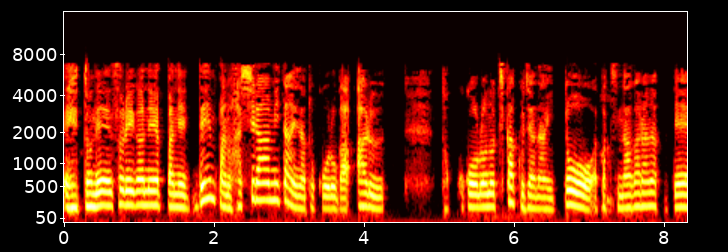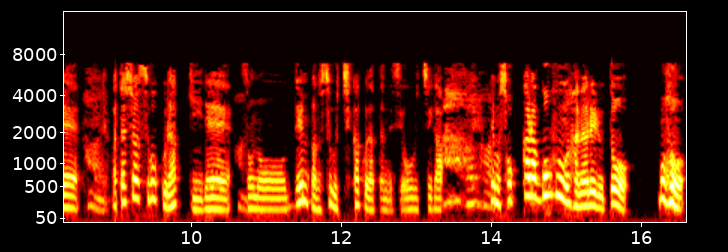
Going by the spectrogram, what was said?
えっ、とね、それがね、やっぱね、電波の柱みたいなところがあるところの近くじゃないと、やっぱ繋がらなくて、はい。私はすごくラッキーで、はいその、電波のすぐ近くだったんですよ、お家が。はいはい。でもそっから5分離れると、もう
